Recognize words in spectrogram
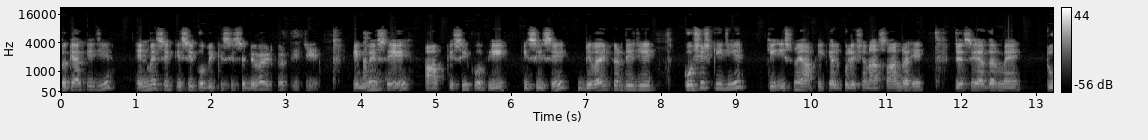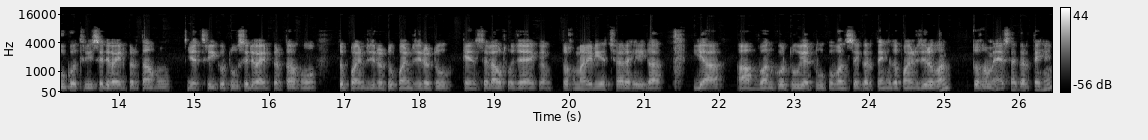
तो क्या कीजिए, इनमें से किसी को भी किसी से डिवाइड कर दीजिए। इनमें से आप किसी को भी किसी से डिवाइड कर दीजिए। कोशिश कीजिए कि इसमें आपकी कैलकुलेशन आसान रहे। जैसे अगर मैं टू को थ्री से डिवाइड करता हूँ या थ्री को टू से डिवाइड करता हूँ तो point zero two point zero two cancel out हो जाएगा तो हमारे लिए अच्छा रहेगा। या आप वन को टू या टू को वन से करते हैं तो पॉइंट ज़ीरो वन तो हम ऐसा करते हैं।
